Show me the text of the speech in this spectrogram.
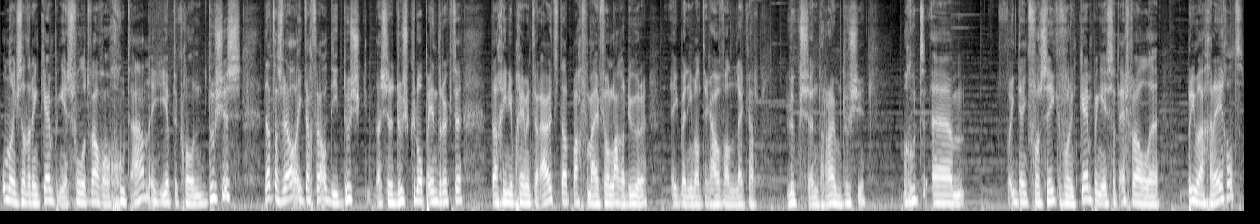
Ondanks dat er een camping is, voelt het wel gewoon goed aan. Je hebt ook gewoon douches. Dat was wel, ik dacht wel, die douche, als je de doucheknop indrukte, dan ging die op een gegeven moment weer uit. Dat mag voor mij veel langer duren. Ik ben iemand, ik hou van lekker luxe en ruim douchen. Maar goed, ehm, ik denk voor, zeker voor een camping is dat echt wel eh, prima geregeld.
